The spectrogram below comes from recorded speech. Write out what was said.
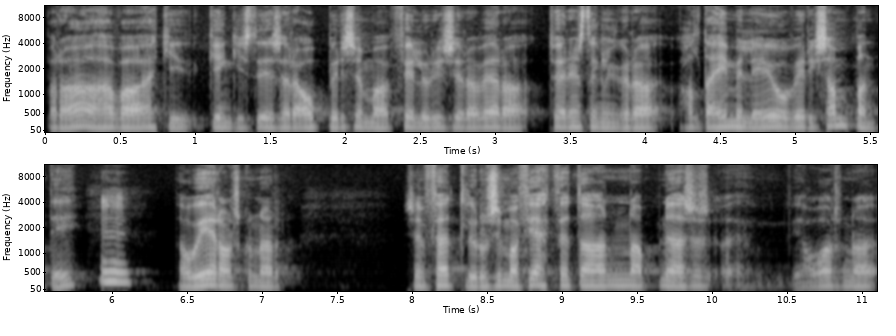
eh, bara að hafa ekki gengist við þessari ábyrð sem að felur í sér að vera tveir einstaklingar að halda heimili og vera í sambandi Mm. þá er alls konar sem fellur og sem að fekk þetta nafni að að já, var svona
